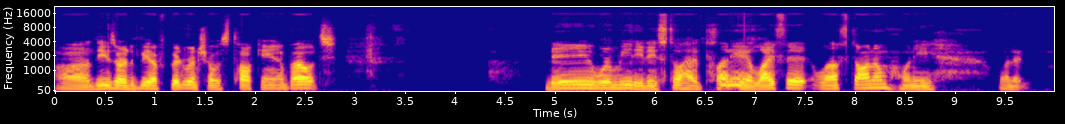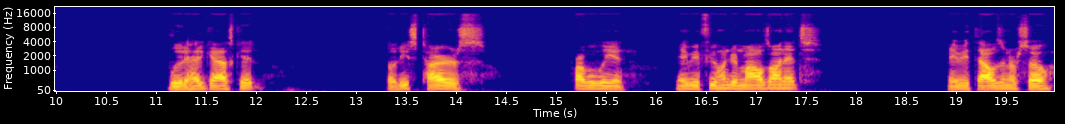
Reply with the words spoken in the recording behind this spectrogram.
Uh, these are the BF Goodrich I was talking about. They were meaty. They still had plenty of life it left on them when he when it blew the head gasket. So these tires probably maybe a few hundred miles on it, maybe a thousand or so.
